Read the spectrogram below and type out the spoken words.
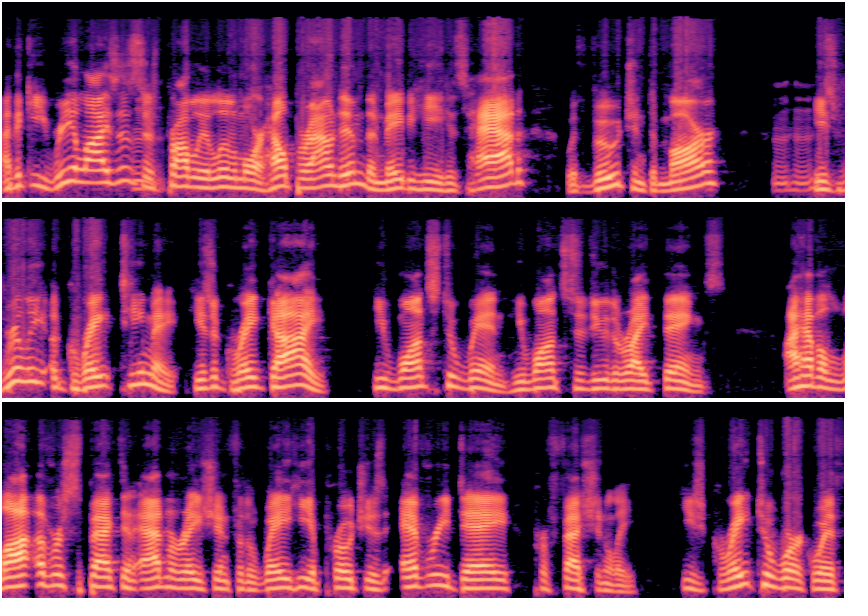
I think he realizes there's probably a little more help around him than maybe he has had with Vooch and DeMar. Mhm. He's really a great teammate. He's a great guy. He wants to win. He wants to do the right things. I have a lot of respect and admiration for the way he approaches every day professionally. He's great to work with.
